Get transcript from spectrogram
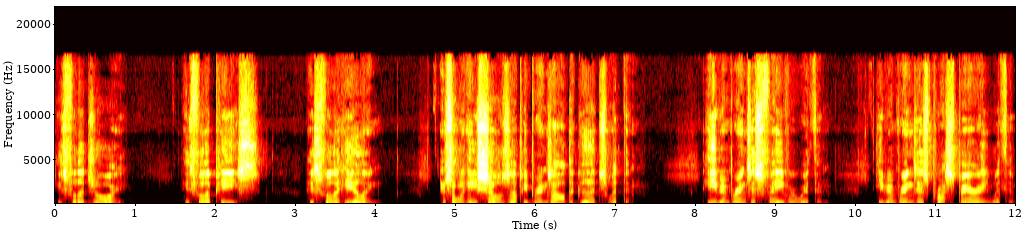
He's full of joy. He's full of peace. He's full of healing. And so when he shows up, he brings all the goods with him. He even brings his favor with him. He even brings his prosperity with him.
